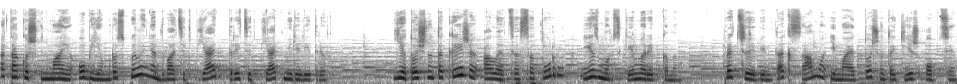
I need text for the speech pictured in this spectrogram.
А також він має об'єм розпилення 25-35 мл. Є точно такий же, але це Сатурн із морськими рибками. Працює він так само і має точно такі ж опції.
